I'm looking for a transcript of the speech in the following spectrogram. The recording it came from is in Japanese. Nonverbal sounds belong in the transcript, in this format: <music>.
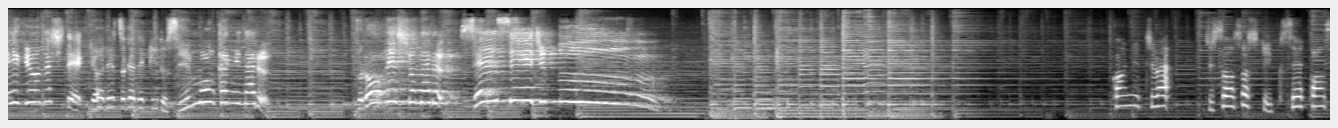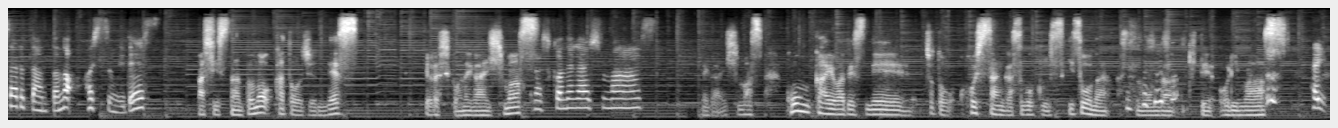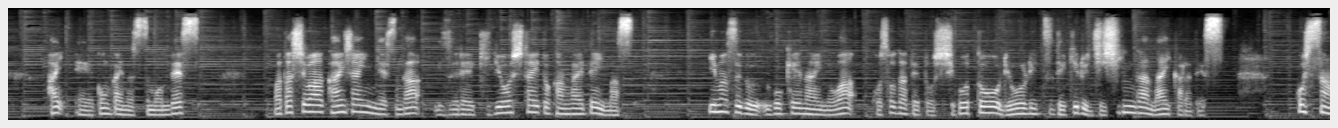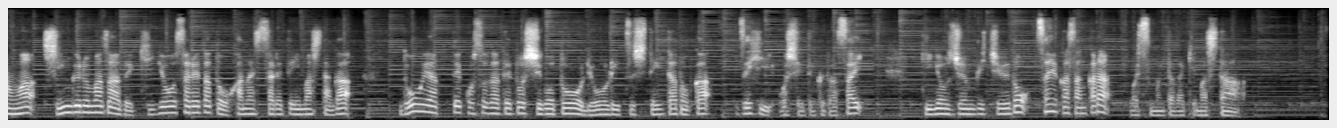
営業なしで行列ができる専門家になる。プロフェッショナル先生塾。こんにちは。自走組織育成コンサルタントの星澄です。アシスタントの加藤淳です。よろしくお願いします。よろしくお願いします。お願いします。今回はですねちょっと星さんがすごく好きそうな質問が来ております。<laughs> はい。はい、えー、今回の質問です私は会社員ですが、いずれ起業したいと考えています。今すぐ動けないのは子育てと仕事を両立できる自信がないからです。星さんはシングルマザーで起業されたとお話しされていましたが、どうやって子育てと仕事を両立していたのか、ぜひ教えてください。起業準備中のさやかさんからご質問いただきました。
